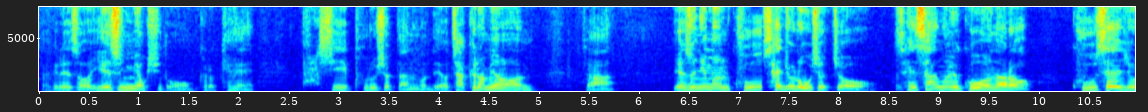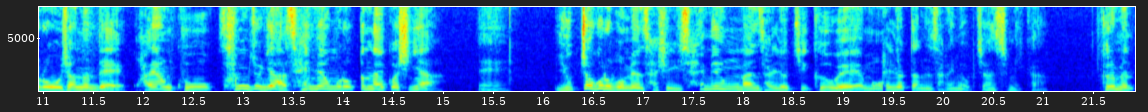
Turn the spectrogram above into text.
자, 그래서 예수님 역시도 그렇게 다시 부르셨다는 건데요. 자, 그러면 자, 예수님은 구세주로 오셨죠. 세상을 구원하러 구세주로 오셨는데 과연 구 3주냐? 3명으로 끝날 것이냐? 예. 육적으로 보면 사실 이세 명만 살렸지 그 외에 뭐 살렸다는 사람이 없지 않습니까? 그러면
